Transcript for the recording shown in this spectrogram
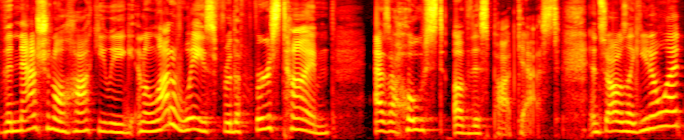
the National Hockey League in a lot of ways for the first time as a host of this podcast. And so I was like, you know what?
